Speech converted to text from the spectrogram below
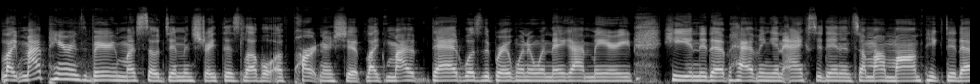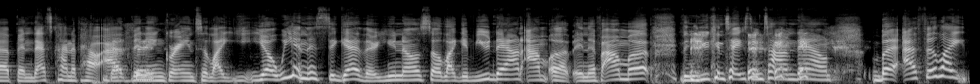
Like my parents very much so demonstrate this level of partnership. Like, like my dad was the breadwinner when they got married. He ended up having an accident, and so my mom picked it up, and that's kind of how that's I've been it. ingrained to like, yo, we in this together, you know. So like, if you down, I'm up, and if I'm up, then you can take some time down. But I feel like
